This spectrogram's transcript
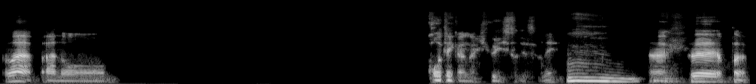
人は、あの、肯定感が低い人ですよね。あ。うん。はい。それはやっぱ、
